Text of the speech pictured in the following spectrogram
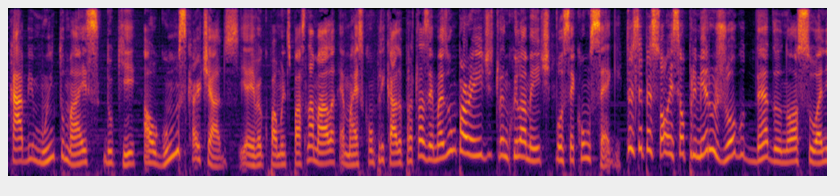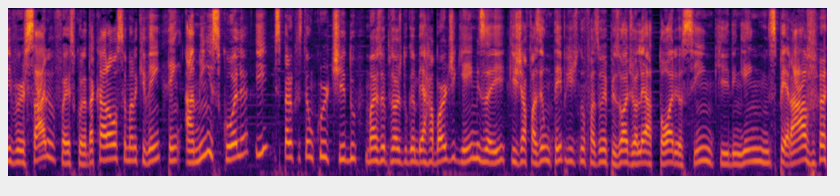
cabe muito mais do que alguns carteados. E aí vai ocupar muito espaço na mala, é mais complicado para trazer, mas um parade tranquilamente você consegue. Então esse pessoal, esse é o primeiro jogo, né, do nosso aniversário, foi a escolha da Carol, semana que vem tem a minha escolha e espero que vocês tenham curtido mais um episódio do Gambiarra Board Games aí, que já fazia um tempo que a gente não fazia um episódio aleatório assim, que ninguém esperava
